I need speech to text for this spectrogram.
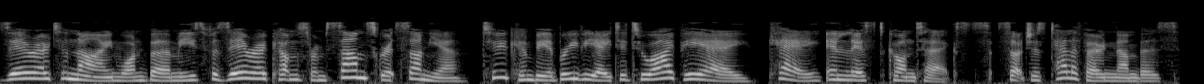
0 to 9 1 Burmese for 0 comes from Sanskrit sunya. 2 can be abbreviated to IPA, K, in list contexts, such as telephone numbers.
